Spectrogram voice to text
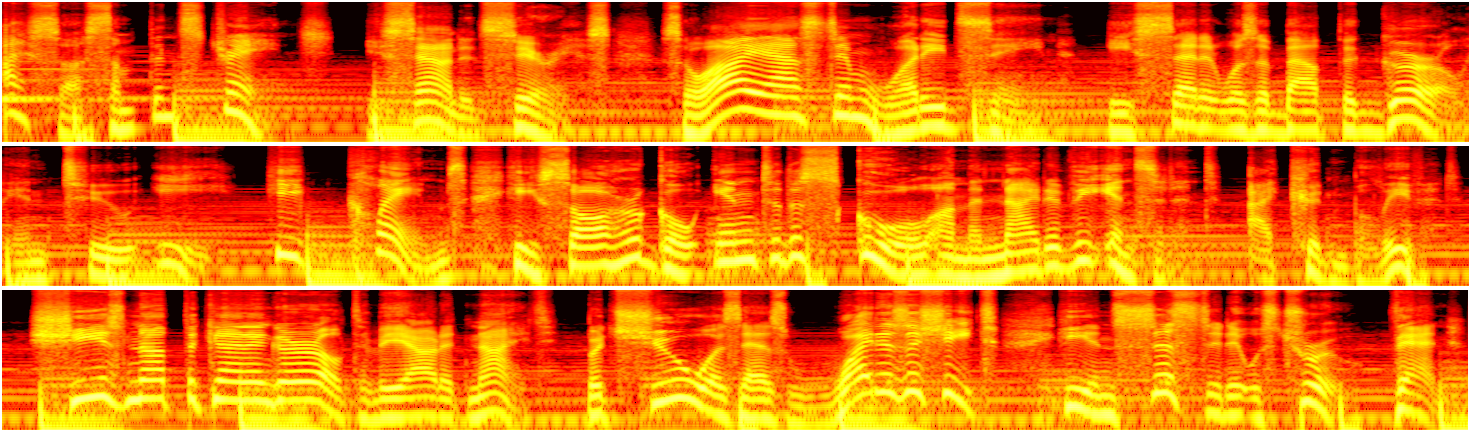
I saw something strange. He sounded serious, so I asked him what he'd seen. He said it was about the girl in 2E. He claims he saw her go into the school on the night of the incident. I couldn't believe it. She's not the kind of girl to be out at night. But Shu was as white as a sheet. He insisted it was true. Then,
